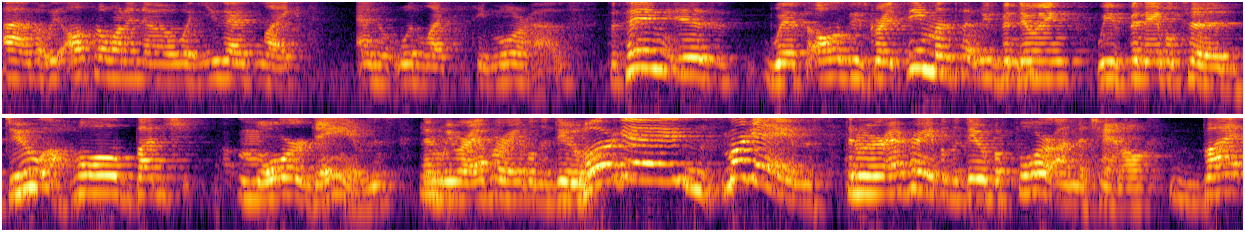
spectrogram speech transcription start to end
uh, but we also want to know what you guys liked and would like to see more of. The thing is, with all of these great theme months that we've been doing, we've been able to do a whole bunch more games than we were ever able to do. More games! more games than we were ever able to do before on the channel, but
